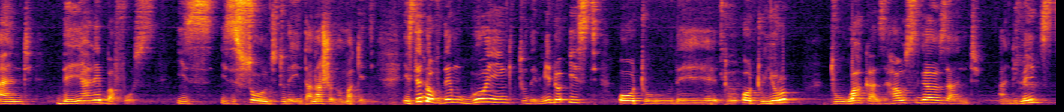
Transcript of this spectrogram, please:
And their labor force is, is sold to the international market. Instead of them going to the Middle East or to, the, to, or to Europe to work as house girls and, and maids,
